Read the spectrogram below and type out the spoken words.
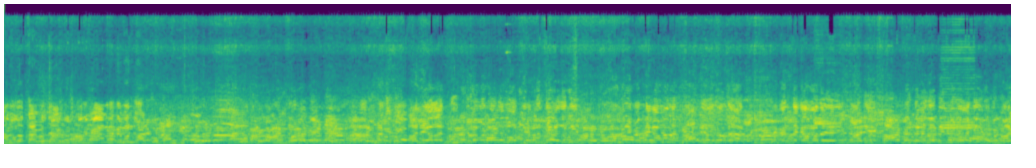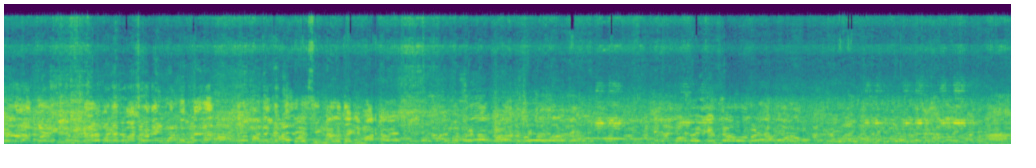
আমি তো তাই বলতে আলিয়াদের কাল থেকে সিগনালে থাকলি মার খাও হ্যাঁ।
